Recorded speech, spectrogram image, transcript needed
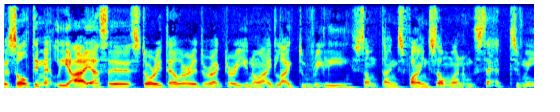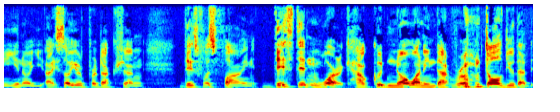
Because ultimately, I, as a storyteller, a director, you know, I'd like to really sometimes find someone who said to me, you know, I saw your production, this was fine, this didn't work. How could no one in that room told you that?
